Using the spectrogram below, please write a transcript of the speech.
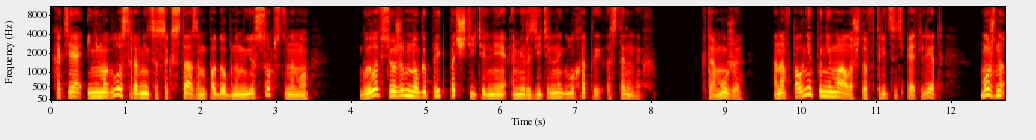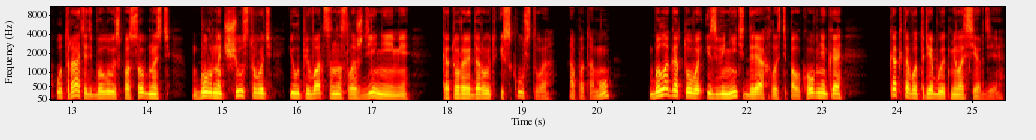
хотя и не могло сравниться с экстазом, подобным ее собственному, было все же много предпочтительнее омерзительной глухоты остальных. К тому же, она вполне понимала, что в 35 лет можно утратить былую способность бурно чувствовать и упиваться наслаждениями, которые дарует искусство, а потому была готова извинить дряхлость полковника, как того требует милосердие.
